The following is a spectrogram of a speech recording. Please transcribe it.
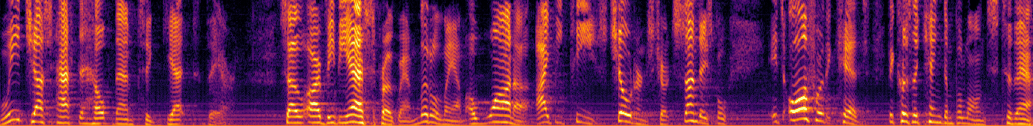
We just have to help them to get there. So, our VBS program, Little Lamb, Awana, IBTs, Children's Church, Sunday School, it's all for the kids because the kingdom belongs to them.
